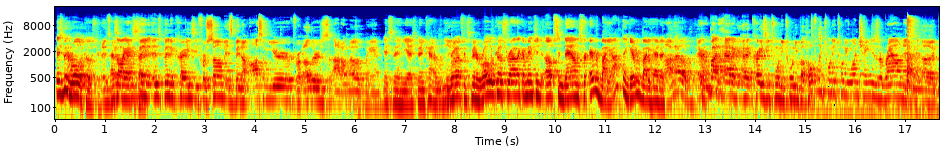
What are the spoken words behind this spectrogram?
it's been a roller coaster. It's That's been, all I got to say. Been, it's been a crazy. For some, it's been an awesome year. For others, I don't know, man. It's been yeah, it's been kind of Yeah. rough. It's been a roller coaster ride, like I mentioned, ups and downs for everybody. I think everybody had a I know everybody had a, a crazy 2020, but hopefully 2021 changes around and uh,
